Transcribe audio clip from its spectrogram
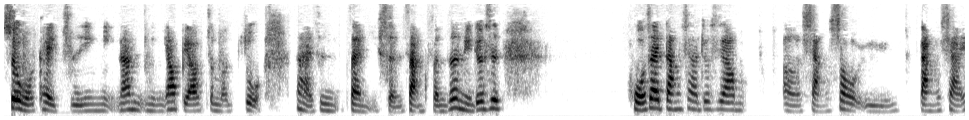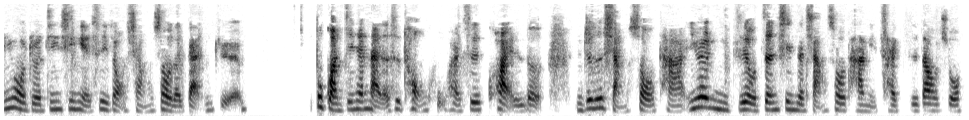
所以我可以指引你，那你要不要这么做？那还是在你身上。反正你就是活在当下，就是要呃享受于当下。因为我觉得金星也是一种享受的感觉，不管今天来的是痛苦还是快乐，你就是享受它。因为你只有真心的享受它，你才知道说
